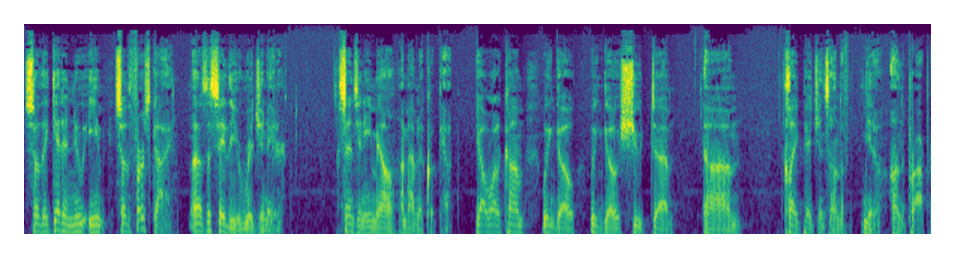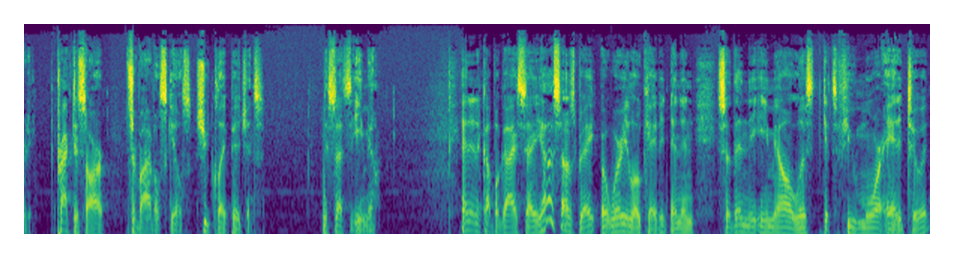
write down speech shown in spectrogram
so they get a new email. So the first guy, uh, let's say the originator, sends an email. I'm having a cookout. Y'all want to come? We can go. We can go shoot uh, um, clay pigeons on the you know on the property. Practice our survival skills. Shoot clay pigeons. So that's the email. And then a couple guys say, "Yeah, sounds great, but where are you located?" And then so then the email list gets a few more added to it,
